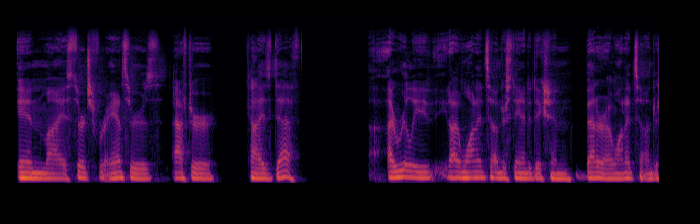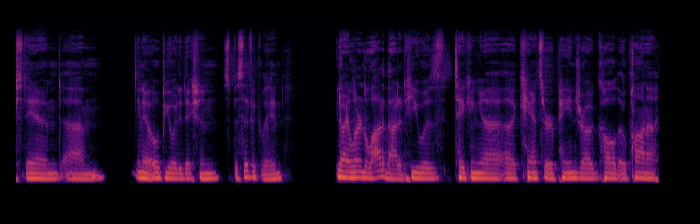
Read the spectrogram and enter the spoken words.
in my search for answers after Kai's death, I really, you know, I wanted to understand addiction better. I wanted to understand, um, you know, opioid addiction specifically. And, you know, I learned a lot about it. He was taking a, a cancer pain drug called Opana.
